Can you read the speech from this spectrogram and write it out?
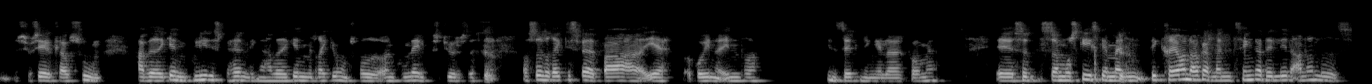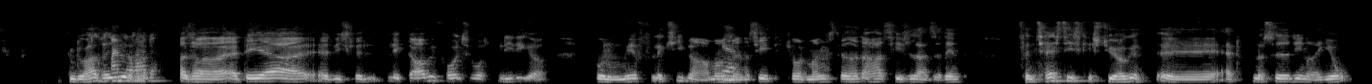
en social klausul har været igennem politisk behandling, har været igennem et regionsråd og en kommunalbestyrelse. Ja. Og så er det rigtig svært bare ja, at gå ind og ændre en sætning eller et komma. Så, så måske skal man, ja. det kræver nok, at man tænker det lidt anderledes. Jamen, du har så ikke ret. Altså, at det er, at vi skal lægge det op i forhold til vores politikere på nogle mere fleksible rammer, ja. man har set det gjort mange steder. Der har Sissel altså den fantastiske styrke, øh, at hun har siddet i en region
